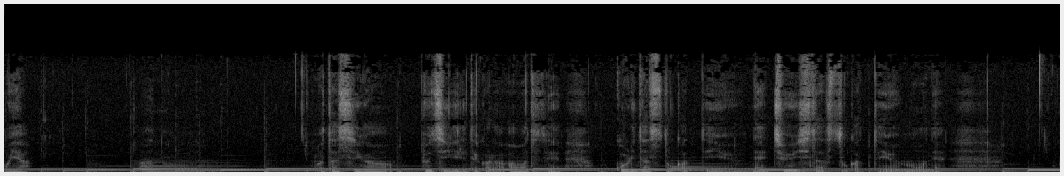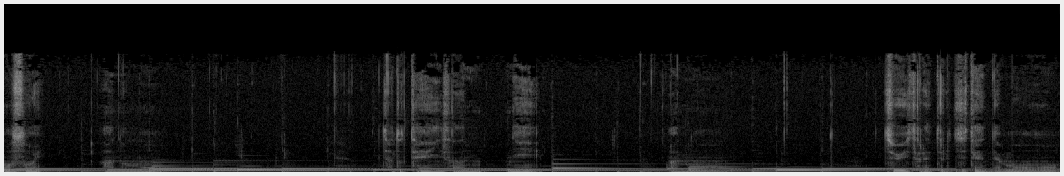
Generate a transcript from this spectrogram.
親。あの私がブチ切れてから慌てて怒り出すとかっていうね注意し出すとかっていうもうね遅い。あのもうちゃんと店員さんにあの注意されてる時点でも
